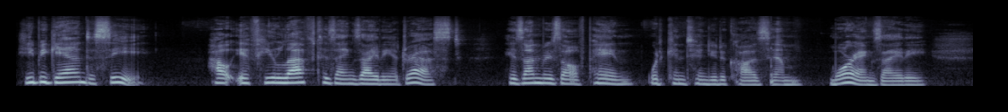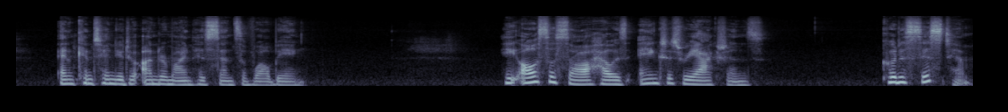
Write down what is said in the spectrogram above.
he began to see how if he left his anxiety addressed, his unresolved pain would continue to cause him more anxiety and continue to undermine his sense of well being. He also saw how his anxious reactions could assist him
